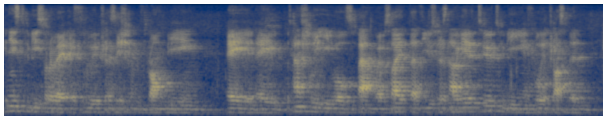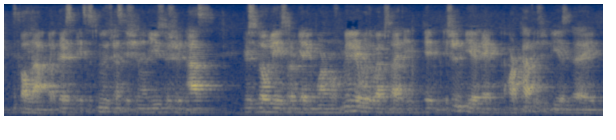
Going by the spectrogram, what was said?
it needs to be sort of a, a fluid transition from being a, a potentially evil spam website that the user has navigated to, to being a fully trusted Like there's, it's a smooth transition and the user should, as you're slowly sort of getting more and more familiar with the website, it, it, it shouldn't be a, a hard cut, it should be a,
